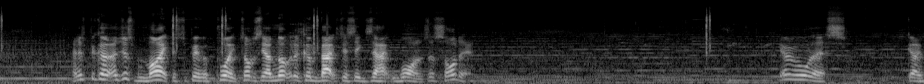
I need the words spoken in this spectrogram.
And just because I just might just to prove a point, obviously I'm not going to come back to this exact one, so sod it. Go all this. Go.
